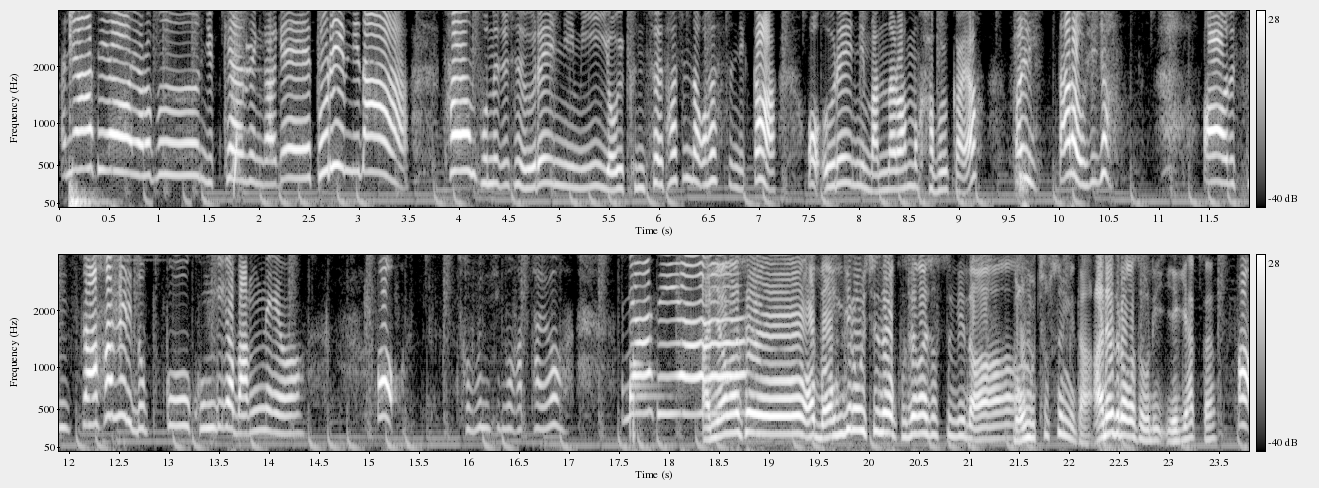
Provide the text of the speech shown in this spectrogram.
안녕하세요 여러분 유쾌한 생각의 도리입니다 사연 보내주신 의뢰인님이 여기 근처에 사신다고 하셨으니까 어 의뢰인님 만나러 한번 가볼까요? 빨리 따라오시죠 아 근데 진짜 하늘이 높고 공기가 맑네요 어 저분이신 것 같아요 안녕하세요 안녕하세요. 어, 먼길 오시느라 고생하셨습니다. 너무 춥습니다. 안에 들어가서 우리 얘기할까요? 어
